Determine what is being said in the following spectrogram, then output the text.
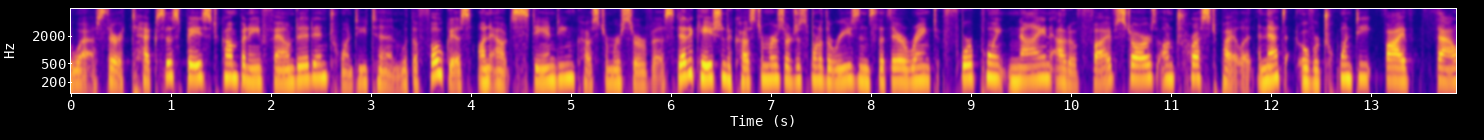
U.S. They're a Texas based company founded in 2010 with a focus on outstanding customer service. Dedication to customers are just one of the reasons that they're ranked 4.9 out of 5 stars on Trustpilot, and that's over 25,000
